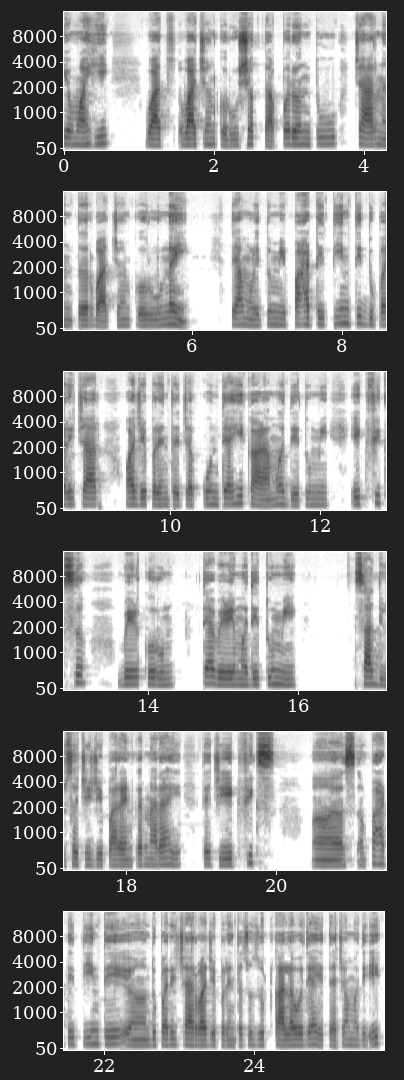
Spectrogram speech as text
केव्हाही वाच वाचन करू शकता परंतु चार नंतर वाचन करू नये. त्यामुळे तुम्ही पहाटे तीन ते दुपारी चार वाजेपर्यंतच्या कोणत्याही काळामध्ये तुम्ही एक फिक्स वेळ करून त्या वेळेमध्ये तुम्ही सात दिवसाचे जे पारायण करणार आहे त्याची एक फिक्स पहाटे तीन ते दुपारी चार वाजेपर्यंतचा जो कालावधी आहे त्याच्यामध्ये एक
